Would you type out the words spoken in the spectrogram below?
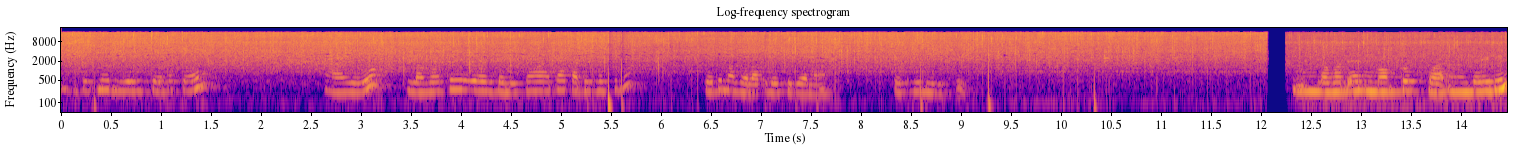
গোটেইখিনি দিয়ে দিছোঁ এটা তেল আৰু লগতে জলকীয়া এটা কাটি থৈছিলোঁ। সেইটো মই জ্বলাটো বেছি দিয়া নাই সেইটো দি দিছোঁ লগতে নিমখটো সোৱাদ অনুযায়ী দিম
